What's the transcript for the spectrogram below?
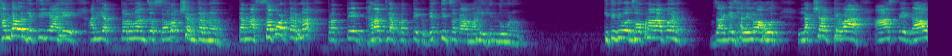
खांद्यावर घेतलेली आहे. आणि या तरुणांचं संरक्षण करणं त्यांना सपोर्ट करणं प्रत्येक घरातल्या प्रत्येक व्यक्तीचं काम आहे हिंदू म्हणून. किती दिवस झोपणार आपण? जागे झालेलो आहोत. लक्षात ठेवा आज ते गाव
